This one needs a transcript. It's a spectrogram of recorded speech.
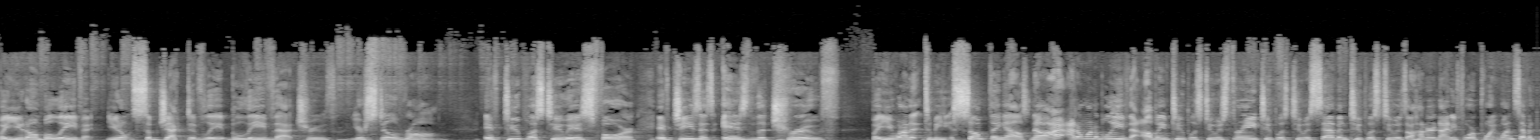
but you don't believe it, you don't subjectively believe that truth, you're still wrong. If 2 plus 2 is 4, if Jesus is the truth, but you want it to be something else. No, I, I, don't want to believe that. I'll believe 2 plus 2 is 3, 2 plus 2 is 7, 2 plus 2 is 194.17,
